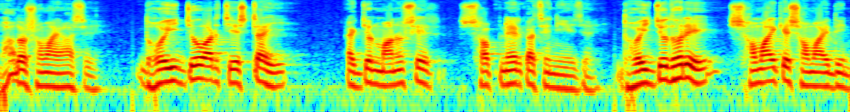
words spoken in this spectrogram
ভালো সময় আসে। ধৈর্য আর চেষ্টাই একজন মানুষের স্বপ্নের কাছে নিয়ে যায়। ধৈর্য ধরে সময়কে সময় দিন।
